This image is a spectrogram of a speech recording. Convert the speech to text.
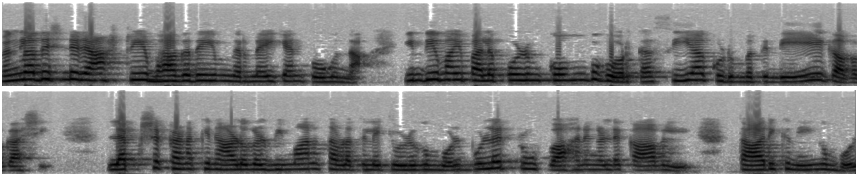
ബംഗ്ലാദേശിന്റെ രാഷ്ട്രീയ ഭാഗതയും നിർണയിക്കാൻ പോകുന്ന ഇന്ത്യയുമായി പലപ്പോഴും കൊമ്പ് കോർത്ത സിയ കുടുംബത്തിന്റെ ഏക അവകാശി. ലക്ഷക്കണക്കിന് ആളുകൾ വിമാനത്താവളത്തിലേക്ക് ഒഴുകുമ്പോൾ ബുള്ളറ്റ് പ്രൂഫ് വാഹനങ്ങളുടെ കാവലിൽ താരിഖ് നീങ്ങുമ്പോൾ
